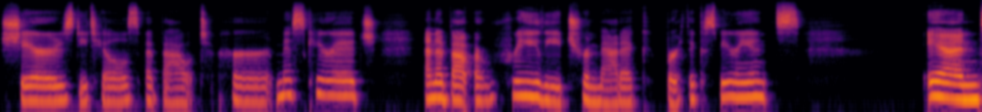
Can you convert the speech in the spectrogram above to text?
shares details about her miscarriage and about a really traumatic birth experience. And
